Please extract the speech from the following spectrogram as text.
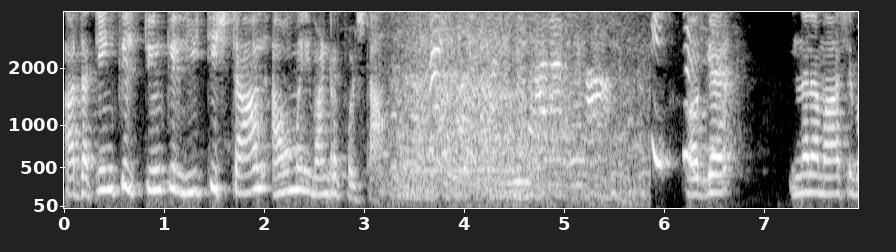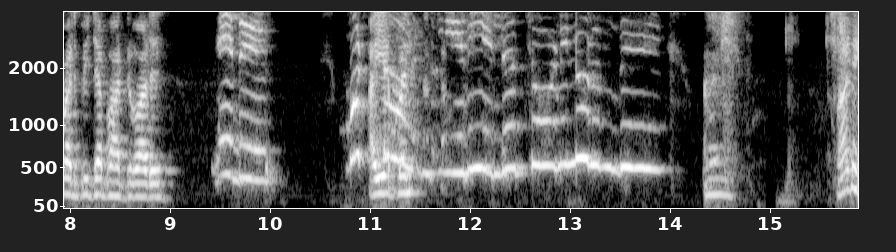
അടുത്ത twinkle twinkle little star how many wonderful star okay ഇന്നലെ മാഷ് പഠിപ്പിച്ച പാട്ട് പാട്. അയ്യപ്പൻ. പാടേ.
